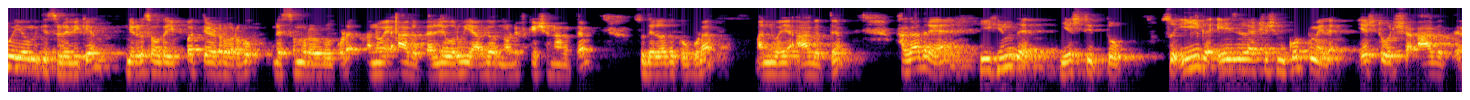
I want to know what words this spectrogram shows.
ವಯೋಮಿತಿ ಸಡಿಲಿಕೆ ಎರಡು ಸಾವಿರದ ಇಪ್ಪತ್ತೆರಡರವರೆಗೂ ಡಿಸೆಂಬರ್ವರೆಗೂ ಕೂಡ ಅನ್ವಯ ಆಗುತ್ತೆ. ಅಲ್ಲಿವರೆಗೂ ಯಾವ್ದಾವ್ದು ನೋಟಿಫಿಕೇಶನ್ ಆಗುತ್ತೆ. ಸೊ ಇದೆಲ್ಲದಕ್ಕೂ ಕೂಡ ಅನ್ವಯ ಆಗುತ್ತೆ. ಹಾಗಾದ್ರೆ ಈ ಹಿಂದೆ ಎಷ್ಟಿತ್ತು? ಸೊ ಈಗ ಏಜ್ ರಿಲ್ಯಾಕ್ಸೇಷನ್ ಕೊಟ್ಟ ಮೇಲೆ ಎಷ್ಟು ವರ್ಷ ಆಗುತ್ತೆ?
